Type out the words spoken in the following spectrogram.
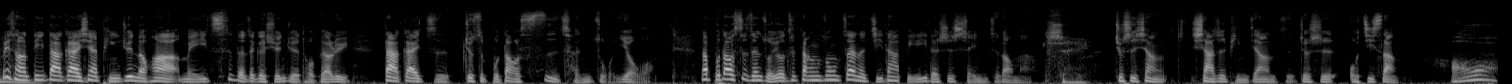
非常低，大概现在平均的话，每一次的这个选举投票率大概只就是不到四成左右哦。那不到四成左右，这当中占了极大比例的是谁？你知道吗？谁？就是像夏志平这样子，就是欧吉桑哦。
